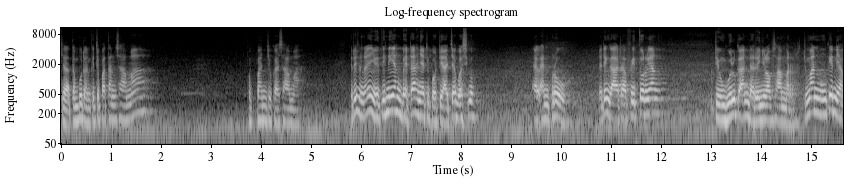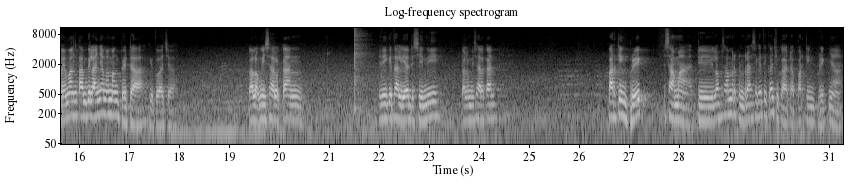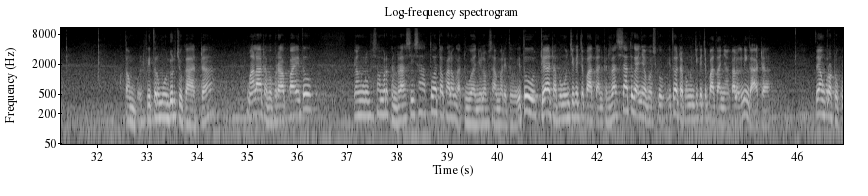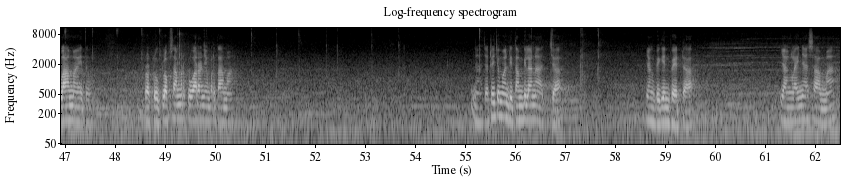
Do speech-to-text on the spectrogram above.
Jarak tempuh dan kecepatan sama. Beban juga sama. Jadi sebenarnya unit ini yang beda hanya di body aja bosku. LN Pro. Jadi nggak ada fitur yang diunggulkan dari New Love Summer. Cuman mungkin ya memang tampilannya memang beda gitu aja. Kalau misalkan ini kita lihat di sini, kalau misalkan parking brake sama di Love Summer generasi ketiga juga ada parking brake-nya. Tombol fitur mundur juga ada, malah ada beberapa itu yang Love Summer generasi satu atau kalau nggak dua New Love Summer itu. Itu dia ada pengunci kecepatan. Generasi satu kayaknya bosku. Itu ada pengunci kecepatannya. Kalau ini nggak ada. Itu yang produk lama itu. Produk Love Summer keluaran yang pertama nah jadi cuma di tampilan aja yang bikin beda. Yang lainnya sama.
